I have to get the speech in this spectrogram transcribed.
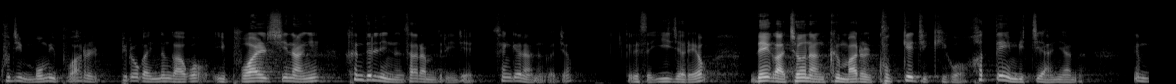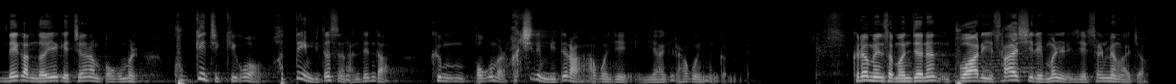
굳이 몸이 부활할 필요가 있는가 하고 이 부활 신앙이 흔들리는 사람들이 이제 생겨나는 거죠. 그래서 2절에요. 내가 전한 그 말을 굳게 지키고 헛되이 믿지 아니하면 내가 너에게 전한 복음을 굳게 지키고 헛되이 믿어서는 안 된다. 그 복음을 확실히 믿으라 하고 이제 이야기를 하고 있는 겁니다. 그러면서 먼저는 부활이 사실임을 이제 설명하죠.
